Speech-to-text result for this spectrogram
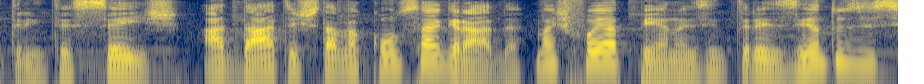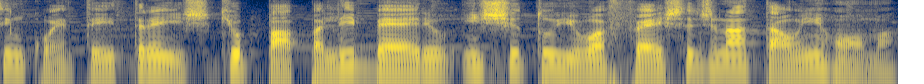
336 a data estava consagrada, mas foi apenas em 353 que o Papa Libério instituiu a festa de Natal em Roma.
